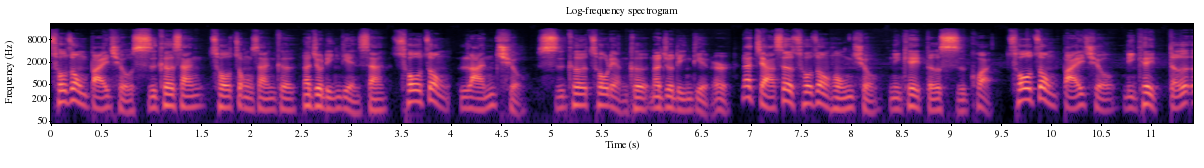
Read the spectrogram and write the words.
抽中白球十颗三，抽中三颗，那就零点三。抽中蓝球十颗抽两颗，那就零点二。那假设抽中红球，你可以得十块；抽中白球，你可以得。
